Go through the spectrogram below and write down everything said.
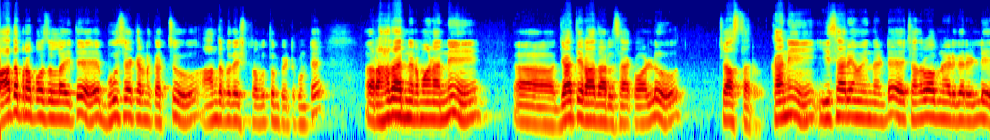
పాత ప్రపోజల్లో అయితే భూసేకరణ ఖర్చు ఆంధ్రప్రదేశ్ ప్రభుత్వం పెట్టుకుంటే రహదారి నిర్మాణాన్ని జాతీయ రహదారుల శాఖ వాళ్ళు చేస్తారు. కానీ ఈసారి ఏమైందంటే చంద్రబాబు నాయుడు గారు వెళ్ళి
